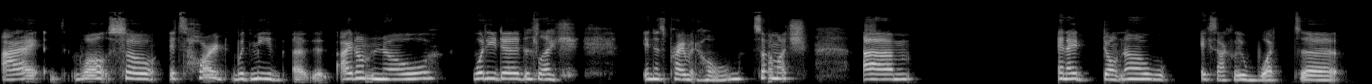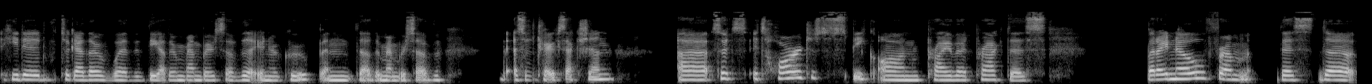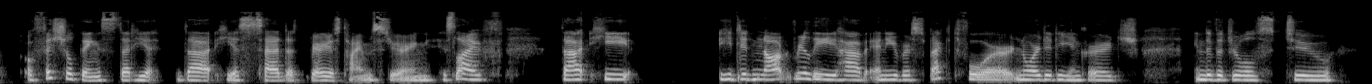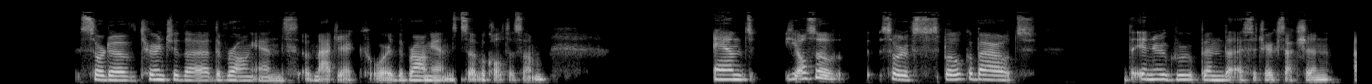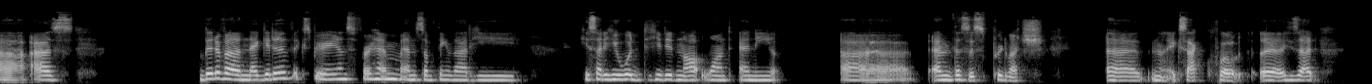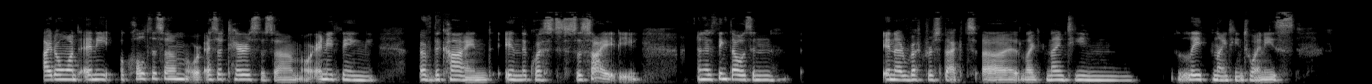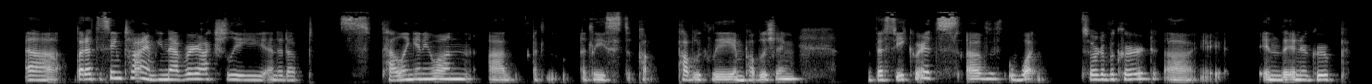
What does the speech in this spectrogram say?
I, well, so it's hard with me. Uh, I don't know what he did, like in his private home, so much. Um, and I don't know exactly what uh, he did together with the other members of the inner group and the other members of the esoteric section. Uh, so it's it's hard to speak on private practice, but I know from this the official things that he that he has said at various times during his life that he he did not really have any respect for, nor did he encourage individuals to sort of turn to the the wrong ends of magic or the wrong ends of occultism. And he also sort of spoke about the inner group and the esoteric section uh, as a bit of a negative experience for him and something that he he said he would he did not want any uh, and this is pretty much uh, an exact quote. Uh, he said i don't want any occultism or esotericism or anything of the kind in the quest society. And i think that was in in a retrospect uh, like 19 late 1920s Uh, but at the same time, he never actually ended up telling anyone, uh, at, at, least pu- publicly in publishing, the secrets of what sort of occurred uh, in the inner group,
